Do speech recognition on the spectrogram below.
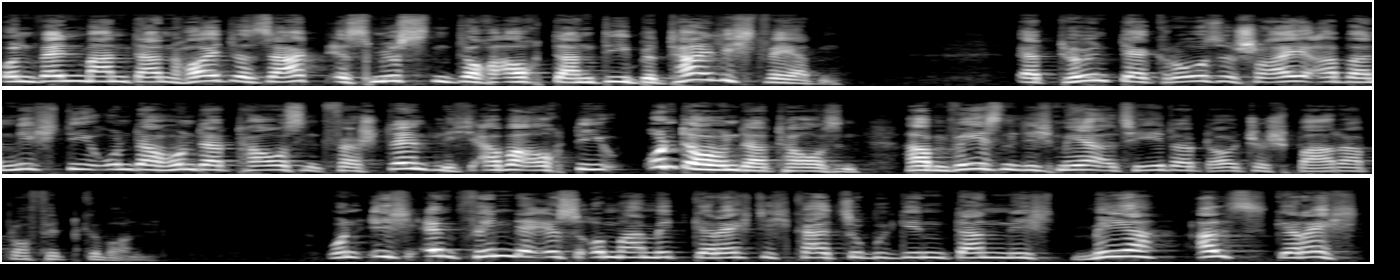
Und wenn man dann heute sagt, es müssten doch auch dann die beteiligt werden, ertönt der große Schrei aber nicht die unter 100.000, verständlich, aber auch die unter 100.000 haben wesentlich mehr als jeder deutsche Sparer Profit gewonnen. Und ich empfinde es, um mal mit Gerechtigkeit zu beginnen, dann nicht mehr als gerecht,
